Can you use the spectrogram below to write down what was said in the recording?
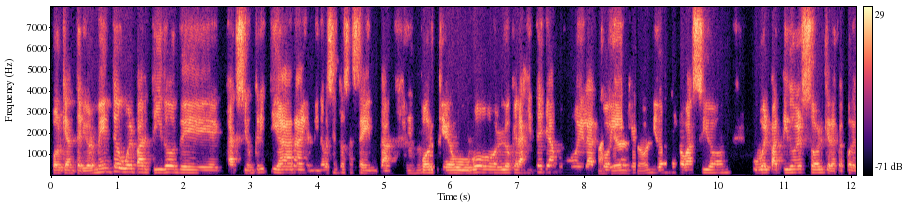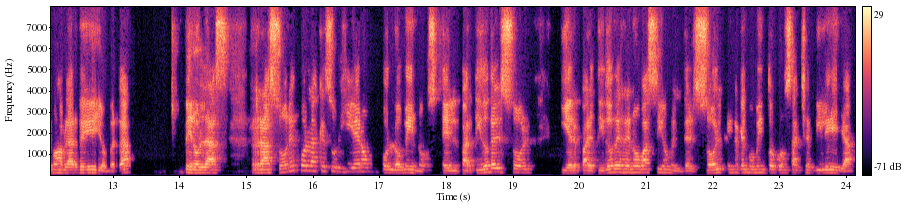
porque anteriormente hubo el partido de Acción Cristiana en 1960, porque hubo lo que la gente llamó el arcoíris, el partido de renovación, hubo el Partido del Sol, que después podemos hablar de ellos, ¿verdad? Pero las razones por las que surgieron, por lo menos, el Partido del Sol y el Partido de Renovación, el del Sol en aquel momento con Sánchez Vilella,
